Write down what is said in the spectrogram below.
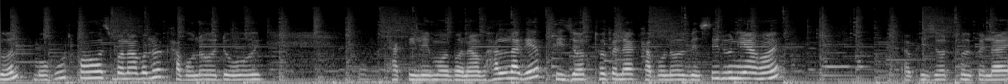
গ'ল। বহুত সহজ বনাবলৈ খাবলৈ দৈ থাকিলেই মই বনাওঁ। ভাল লাগে। ফ্ৰিজত থৈ পেলাই খাবলৈ বেছি ধুনীয়া হয়। আৰু ফ্ৰিজত থৈ পেলাই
